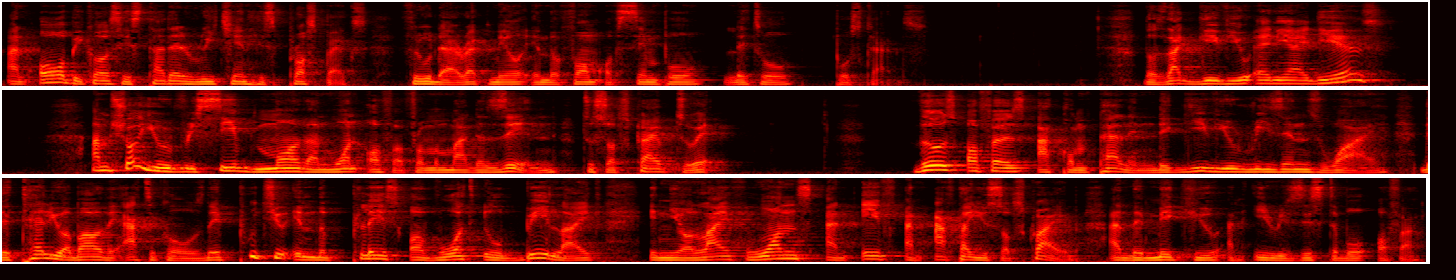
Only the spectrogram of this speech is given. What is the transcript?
And all because he started reaching his prospects through direct mail in the form of simple little postcards. Does that give you any ideas? I'm sure you've received more than one offer from a magazine to subscribe to it. Those offers are compelling. They give you reasons why. They tell you about the articles. They put you in the place of what it will be like in your life once and if and after you subscribe. And they make you an irresistible offer.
